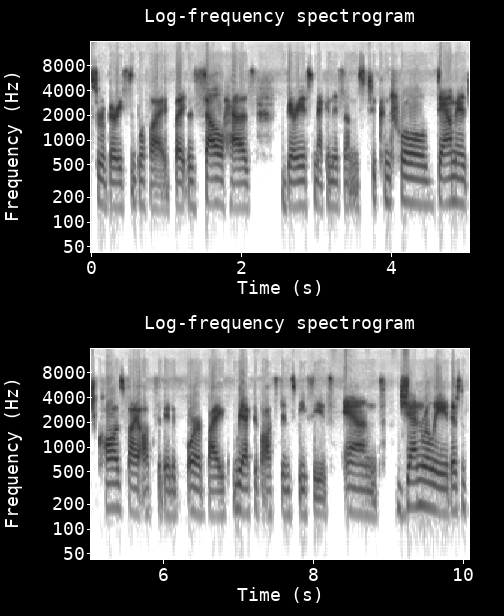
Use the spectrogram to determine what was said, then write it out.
sort of very simplified, but the cell has various mechanisms to control damage caused by oxidative or by reactive oxygen species. And generally, there's a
